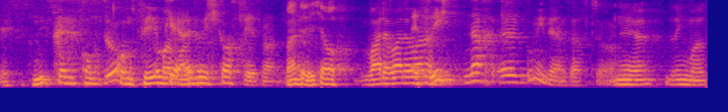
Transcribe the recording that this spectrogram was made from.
Es ist nichts vom, vom, vom Firma. Okay, also ich koste jetzt mal. Warte, ich auch. warte, warte, warte. Es riecht nach äh, Gummibärensaft. So. Ja, trink mal.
